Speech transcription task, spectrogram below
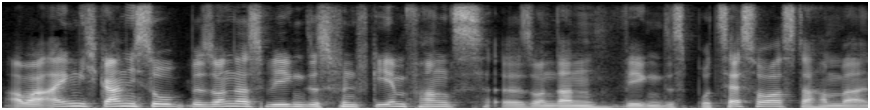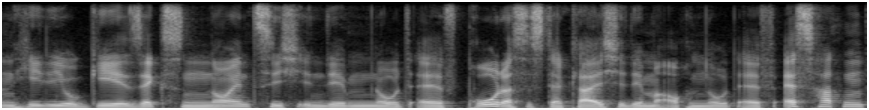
aber eigentlich gar nicht so besonders wegen des 5G-Empfangs, äh, sondern wegen des Prozessors. Da haben wir einen Helio G96 in dem Note 11 Pro, das ist der gleiche, den wir auch im Note 11S hatten.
